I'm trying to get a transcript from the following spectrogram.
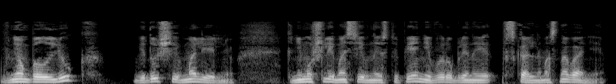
В нем был люк, ведущий в молельню. К нему шли массивные ступени, вырубленные в скальном основании.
